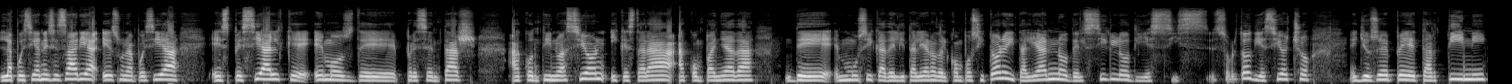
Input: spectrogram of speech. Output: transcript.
la poesía necesaria es una poesía especial que hemos de presentar a continuación y que estará acompañada de música del italiano del compositor italiano del siglo XVI, sobre todo XVIII, Giuseppe Tartini,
